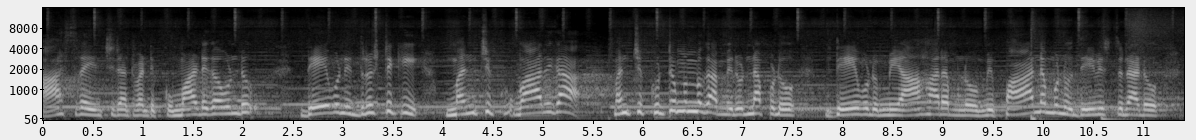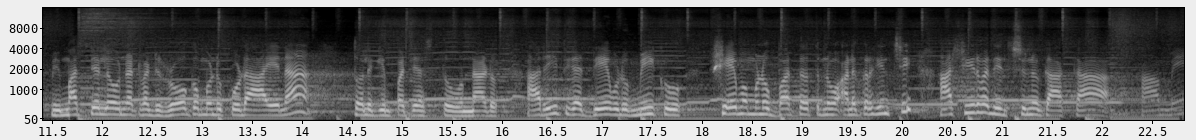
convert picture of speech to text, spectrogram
ఆశ్రయించినటువంటి కుమారుడిగా ఉండు. దేవుని దృష్టికి మంచి వారిగా మంచి కుటుంబముగా మీరున్నప్పుడు దేవుడు మీ ఆహారమును మీ పానమును దీవిస్తున్నాడు. మీ మధ్యలో ఉన్నటువంటి రోగమును కూడా ఆయన తొలగింపజేస్తూ ఉన్నాడు. ఆ రీతిగా దేవుడు మీకు క్షేమమును భద్రతను అనుగ్రహించి ఆశీర్వదించునుగాక. ఆమె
